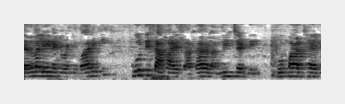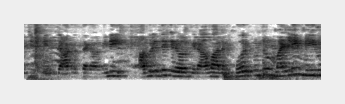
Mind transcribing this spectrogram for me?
చదవలేనటువంటి వారికి పూర్తి సహాయ సహకారాలు అందించండి. ఉపాధ్యాయులు చెప్పేది జాగ్రత్తగా విని అభివృద్ధికి రోజుకి రావాలని కోరుకుంటూ మళ్ళీ మీరు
